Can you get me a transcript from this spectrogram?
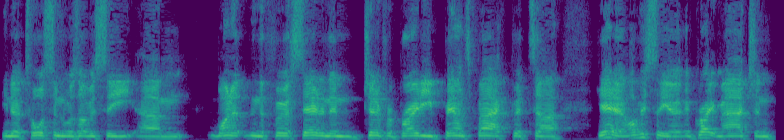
you know, Tauson was obviously um, won it in the first set and then Jennifer Brady bounced back. But uh, yeah, obviously a, a, great match. And,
